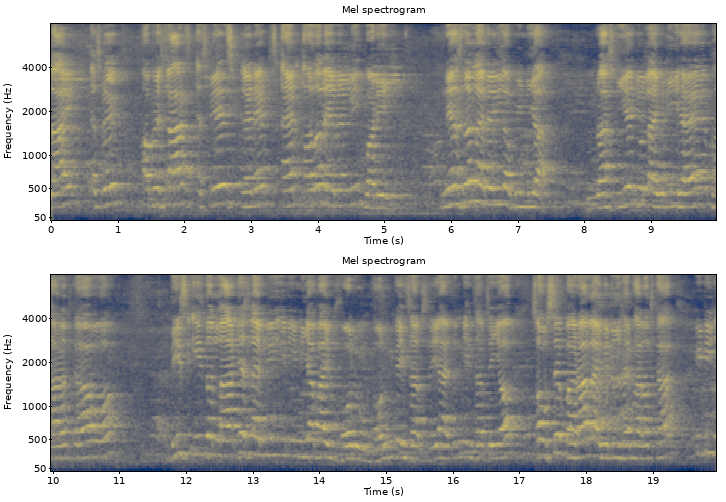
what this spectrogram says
light spectrum of stars space planets and other heavenly bodies national library of India राष्ट्रीय जो लाइब्रेरी है भारत का वो this is the largest library in India by volume volume के हिसाब से, आयतन के हिसाब से यह सबसे बड़ा लाइब्रेरी है भारत का। It is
